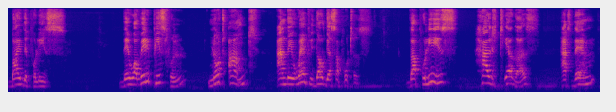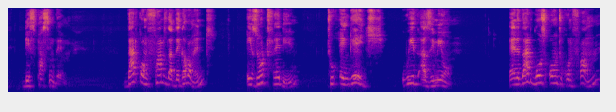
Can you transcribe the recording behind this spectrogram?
by the police. They were very peaceful, not armed, and they went without their supporters. The police hurled tear gas at them, dispersing them. That confirms that the government is not ready to engage with Azimio. And that goes on to confirm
